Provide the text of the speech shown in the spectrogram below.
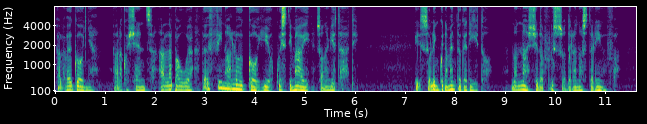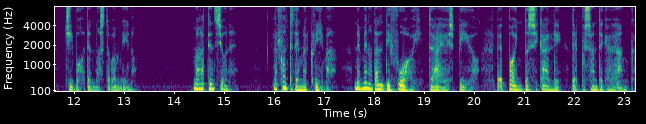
Alla vergogna, alla coscienza, alla paura, perfino all'orgoglio questi mari sono vietati. Il solo inquinamento gradito non nasce dal flusso della nostra linfa, cibo del nostro bambino. Ma attenzione, la fonte del malclima nemmeno dal di fuori trae respiro per poi intossicarli del pulsante che arranca.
